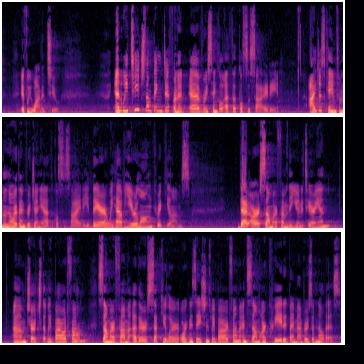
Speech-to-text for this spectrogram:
if we wanted to. And we teach something different at every single ethical society. I just came from the Northern Virginia Ethical Society. There we have year long curriculums that are, some are from the Unitarian um, church that we borrowed from, some are from other secular organizations we borrowed from, and some are created by members of Novus.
